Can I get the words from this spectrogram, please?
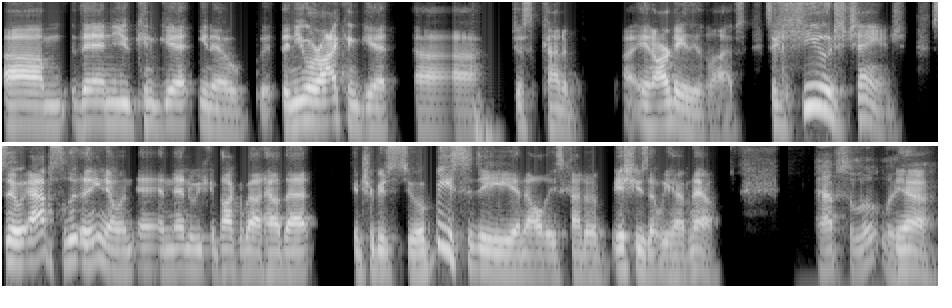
um, than you can get, you know, than you or I can get uh, just kind of uh, in our daily lives. It's a huge change. So absolutely, you know, and, and then we can talk about how that contributes to obesity and all these kind of issues that we have now. Absolutely. Yeah.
